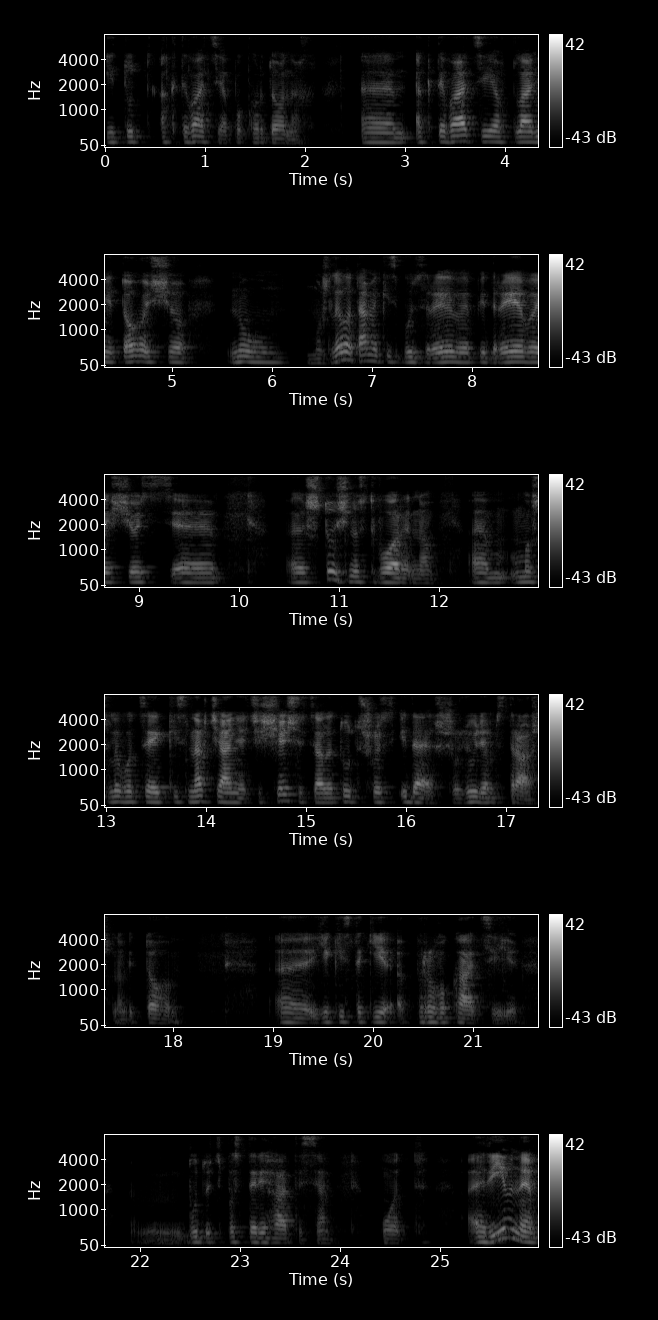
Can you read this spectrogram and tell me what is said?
І тут активація по кордонах. Е, активація в плані того, що, ну, можливо, там якісь будуть зриви, підриви, щось е, е, штучно створено. Е, можливо, це якісь навчання чи ще щось, але тут щось іде, що людям страшно від того. Е, якісь такі провокації будуть спостерігатися. От. Рівне,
